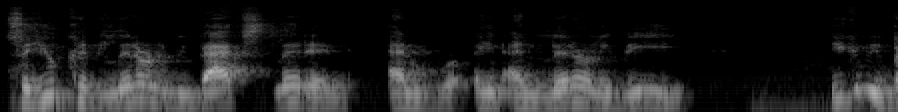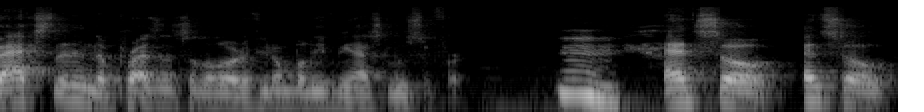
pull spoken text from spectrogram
So you could literally be backslidden and and literally be, you could be backslidden in the presence of the Lord. If you don't believe me, ask Lucifer. Mm. And so and so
